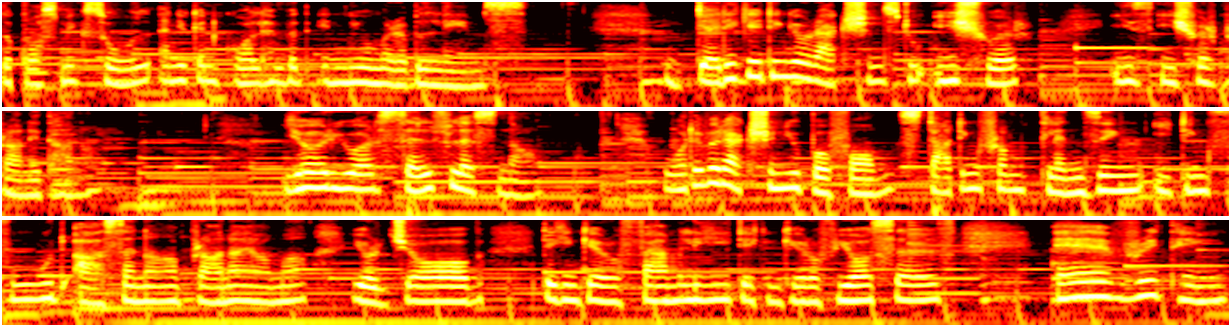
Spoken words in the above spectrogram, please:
the cosmic soul, and you can call him with innumerable names. Dedicating your actions to Ishwar is Ishwar Pranidhana. Here you are selfless now. Whatever action you perform, starting from cleansing, eating food, asana, pranayama, your job, taking care of family, taking care of yourself, everything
